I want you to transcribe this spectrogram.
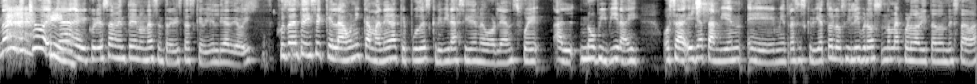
no, de hecho, ella, eh, curiosamente, en unas entrevistas que vi el día de hoy, justamente dice que la única manera que pudo escribir así de Nueva Orleans fue al no vivir ahí. O sea, ella también, eh, mientras escribía todos los libros, no me acuerdo ahorita dónde estaba.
